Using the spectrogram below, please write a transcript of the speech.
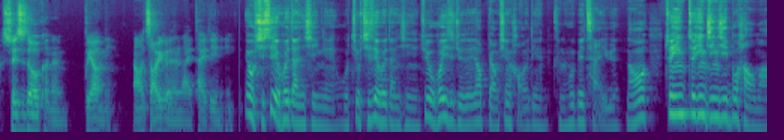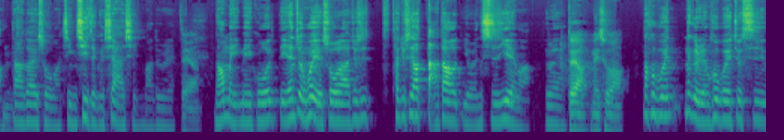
随时都有可能不要你，然后找一个人来代替你。哎，我其实也会担心，哎，我就其实也会担心，就我会一直觉得要表现好一点，可能会被裁员。然后最近最近经济不好嘛，嗯大家都在说嘛，景气整个下行嘛，对不对？对啊，然后美美国联准会也说啦，就是他就是要打到有人失业嘛，对不对？对啊，没错啊。那会不会那个人会不会就是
